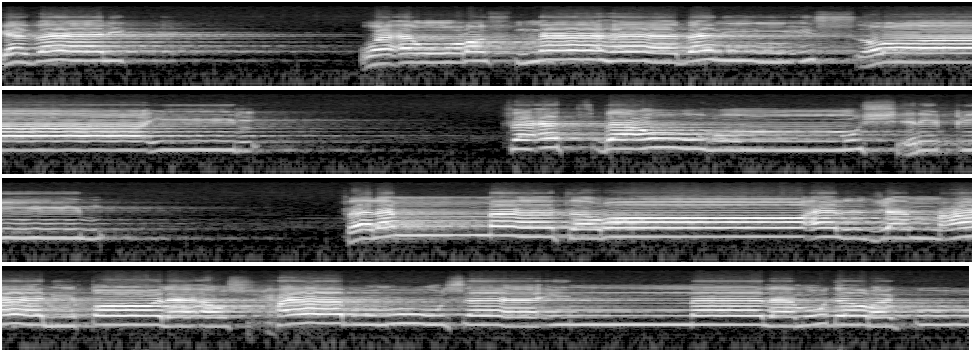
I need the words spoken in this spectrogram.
كذلك وأورثناها بني إسرائيل فأتبعوهم مشرقين فلما تراءى الجمعان قال أصحاب موسى إنا لمدركون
